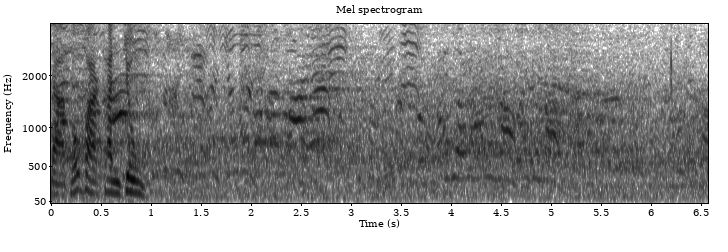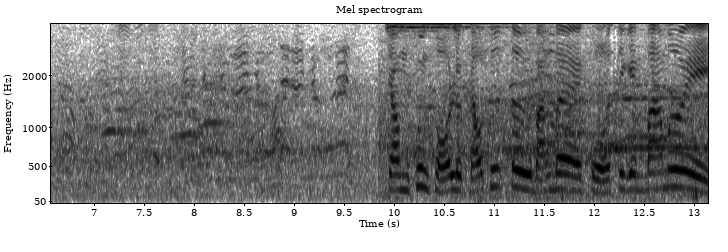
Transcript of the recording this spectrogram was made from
đã thổ phạt thành trung trong khuôn khổ lượt đấu thứ tư bảng B của SEA Games 30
